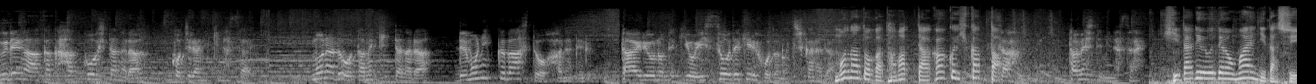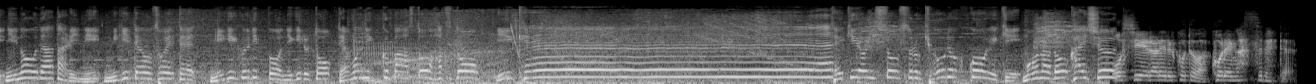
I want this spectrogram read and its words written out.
腕が赤く発光したならこちらに来なさい。モナドをため切ったならデモニックバーストを放てる。大量の敵を一掃できるほどの力だ。モナドが溜まって赤く光った。さあ試してみなさい。左腕を前に出し、二の腕あたりに右手を添えて、右グリップを握ると、デモニックバーストを発動。いけー!敵を一掃する強力攻撃、モナドを回収。教えられることはこれが全て。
